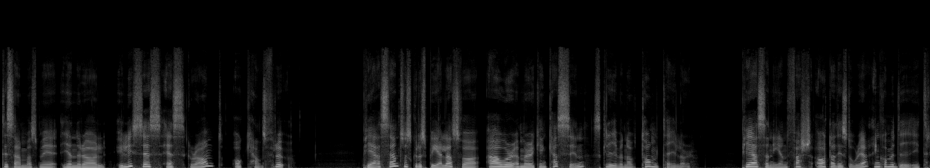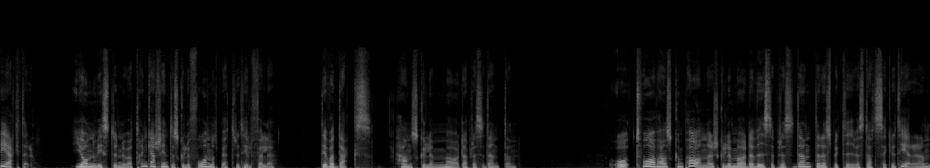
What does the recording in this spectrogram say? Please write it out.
tillsammans med general Ulysses S. Grant och hans fru. Pjäsen som skulle spelas var Our American Cousin skriven av Tom Taylor. Pjäsen är en farsartad historia, en komedi i tre akter. John visste nu att han kanske inte skulle få något bättre tillfälle. Det var dags. Han skulle mörda presidenten. Och två av hans kumpaner skulle mörda vicepresidenten respektive statssekreteraren.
